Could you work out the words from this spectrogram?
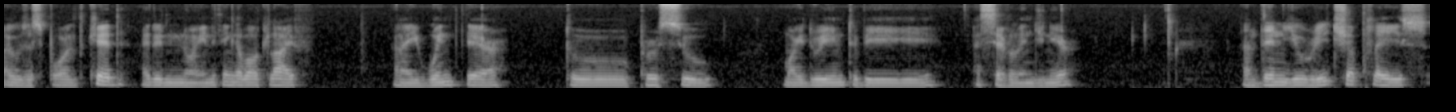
I was a spoiled kid. I didn't know anything about life and I went there to pursue my dream to be a civil engineer. And then you reach a place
